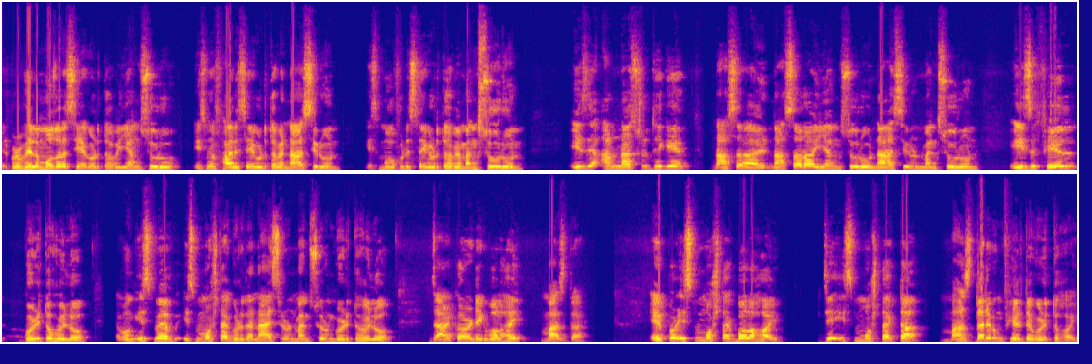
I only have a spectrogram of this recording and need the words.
এরপর ফেল মজারা সিয়া গঠিত হবে ইয়াংসুরু ইসমে ফালি সিয়া গঠিত হবে নাসিরুন, ইসমে ওফুল সিয়া গঠিত হবে মাংসুরুন। এই যে আন্নাসরু থেকে নাসা, নাসারা ইয়াংসুরু নাসিরুন, মাংসুরুন, এই যে ফেল গঠিত হইল এবং ইসমে ইসমে মোস্তাক গঠিত, নাসিরুন, মাংসুরুন গঠিত হইল, যার কারণে এটাকে বলা হয় মাজদার। এরপর ইসমে মোস্তাক বলা হয় যে ইসমে মোস্তাকটা মাজদার এবং ফেলতে গঠিত হয়।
